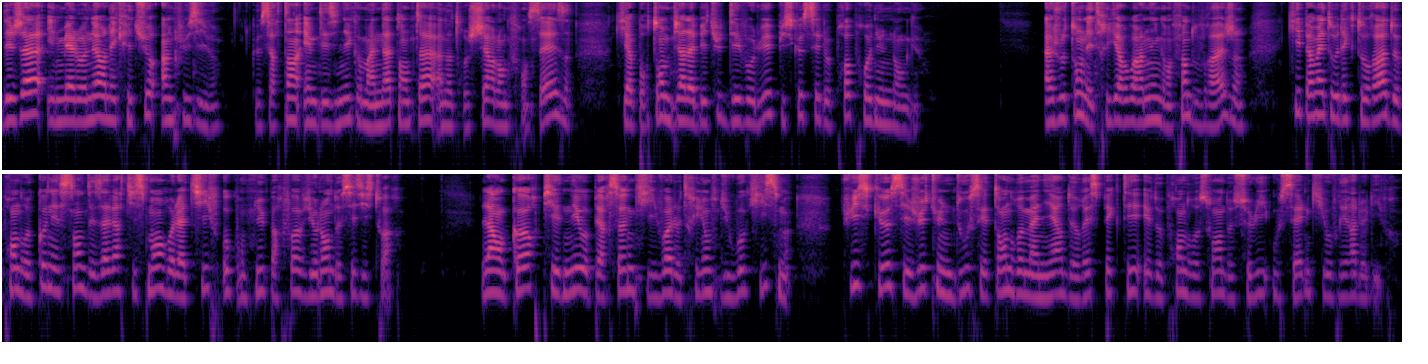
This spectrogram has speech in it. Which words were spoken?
Déjà, il met à l'honneur l'écriture inclusive, que certains aiment désigner comme un attentat à notre chère langue française, qui a pourtant bien l'habitude d'évoluer puisque c'est le propre d'une langue. Ajoutons les trigger warnings en fin d'ouvrage, qui permettent au lectorat de prendre connaissance des avertissements relatifs au contenu parfois violent de ces histoires. Là encore, pied de nez aux personnes qui y voient le triomphe du wokisme, puisque c'est juste une douce et tendre manière de respecter et de prendre soin de celui ou celle qui ouvrira le livre.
